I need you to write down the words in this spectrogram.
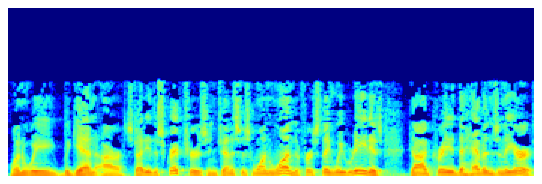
When we begin our study of the Scriptures in Genesis 1-1, the first thing we read is, God created the heavens and the earth.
